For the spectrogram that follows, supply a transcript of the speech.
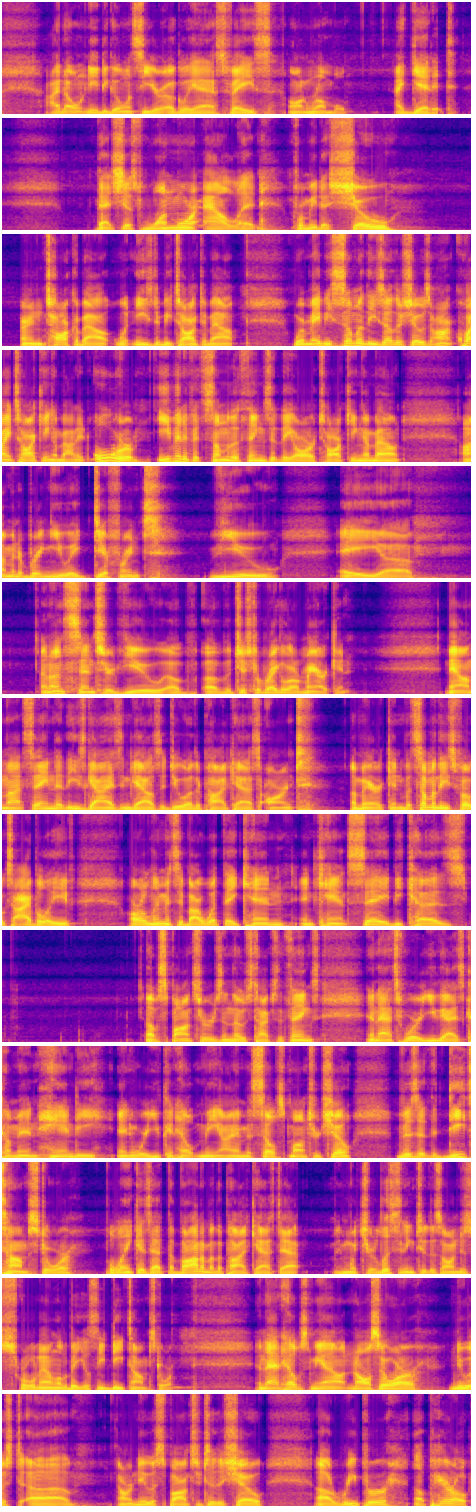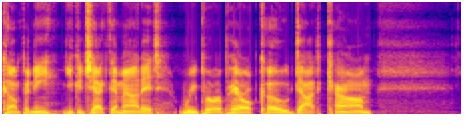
I don't need to go and see your ugly ass face on Rumble. I get it. That's just one more outlet for me to show and talk about what needs to be talked about where maybe some of these other shows aren't quite talking about it. Or even if it's some of the things that they are talking about, I'm going to bring you a different view, a uh, an uncensored view of, of just a regular American. Now, I'm not saying that these guys and gals that do other podcasts aren't American, but some of these folks, I believe, are limited by what they can and can't say because of sponsors and those types of things. And that's where you guys come in handy and where you can help me. I am a self sponsored show. Visit the DTOM store. The link is at the bottom of the podcast app in which you're listening to this on. Just scroll down a little bit, you'll see DTOM store. And that helps me out. And also, our newest. Uh, our newest sponsor to the show, uh, Reaper Apparel Company. You can check them out at reaperapparelco.com.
